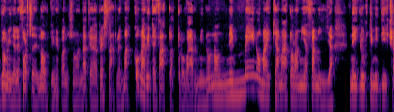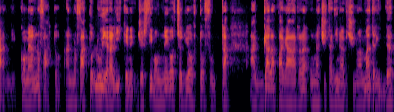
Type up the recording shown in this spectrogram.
uomini delle forze dell'ordine quando sono andati ad arrestarle, ma come avete fatto a trovarmi? Non ho nemmeno mai chiamato la mia famiglia negli ultimi dieci anni. Come hanno fatto? Hanno fatto, lui era lì che gestiva un negozio di ortofrutta a Galapagar, una cittadina vicino a Madrid,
